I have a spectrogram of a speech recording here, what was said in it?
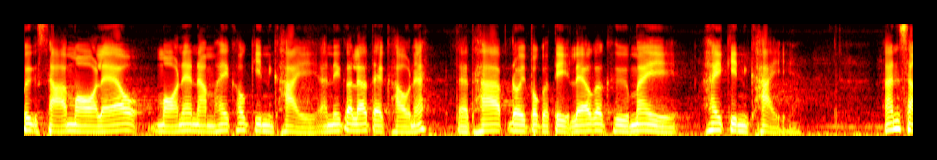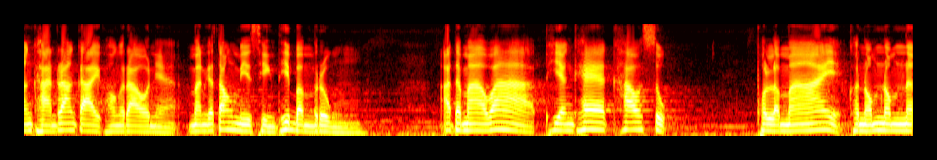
ปรึกษาหมอแล้ว หมอแนะนำให้เขากินไข่ อันนี้ก็แล้วแต่เขานะ แต่ถ้าโดยปกติแล้วก็คือไม่ให้กินไข่นั้นสังขารร่างกายของเราเนี่ยมันก็ต้องมีสิ่งที่บำรุงอาตมาว่าเพียงแค่ข้าวสุกผลไม้ขนมนมเน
